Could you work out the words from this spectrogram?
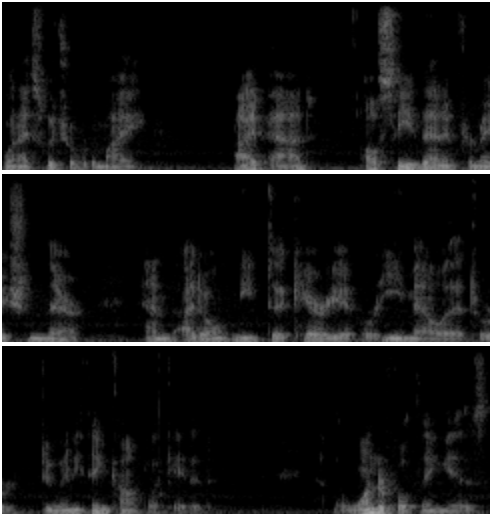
when I switch over to my iPad, I'll see that information there. And I don't need to carry it or email it or do anything complicated. And the wonderful thing is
